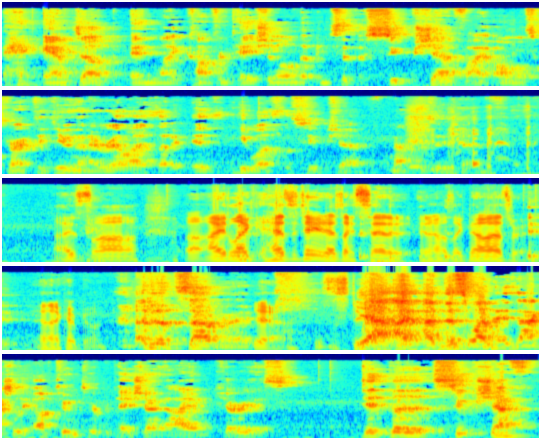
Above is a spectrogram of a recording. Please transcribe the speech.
amped up and like confrontational that when you said the soup chef, I almost corrected you, and then I realized that it is he was the soup chef, not the soup chef. I saw, uh, I like hesitated as I said it, and I was like, "No, that's right," and I kept going. that doesn't sound right. Yeah, this is stupid. Yeah, I, I, this one is actually up to interpretation. and I am curious. Did the soup chef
